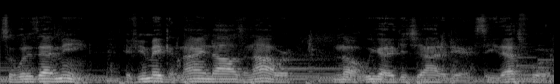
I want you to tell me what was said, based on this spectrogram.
So what does that mean? If you're making nine dollars an hour, no, we got to get you out of there. See, that's for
